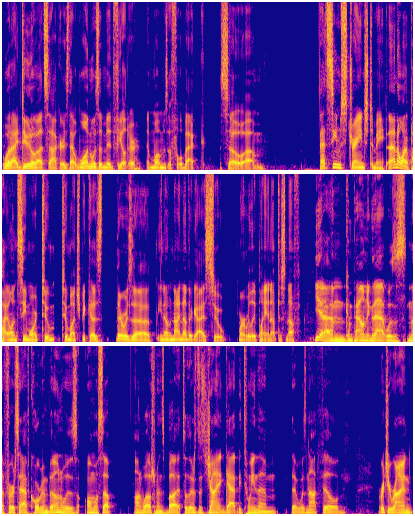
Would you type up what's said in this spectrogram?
what I do know about soccer is that one was a midfielder and one was a fullback. So um, that seems strange to me. And I don't want to pile on Seymour too too much because there was uh, you know nine other guys who weren't really playing up to snuff. Yeah, and compounding that was in the first half, Corben Bone was almost up on Welshman's butt. So there's this giant gap between them that was not filled. Richie Ryan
